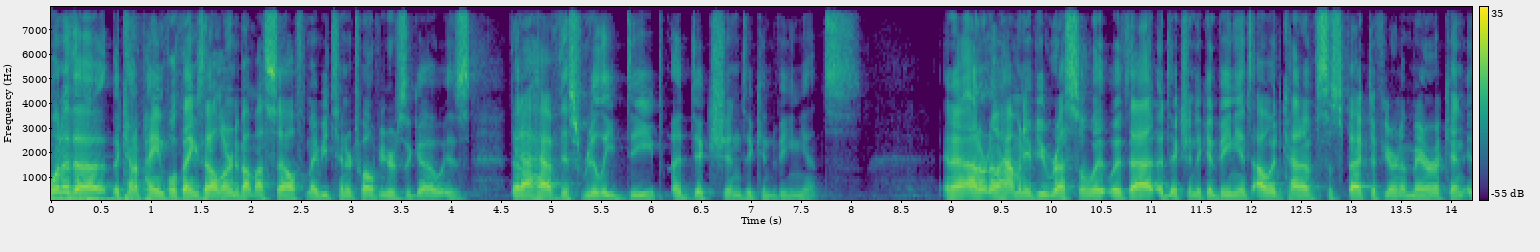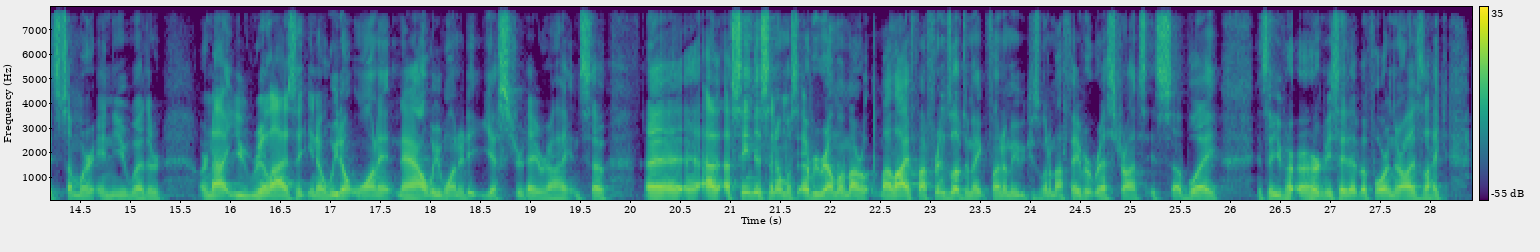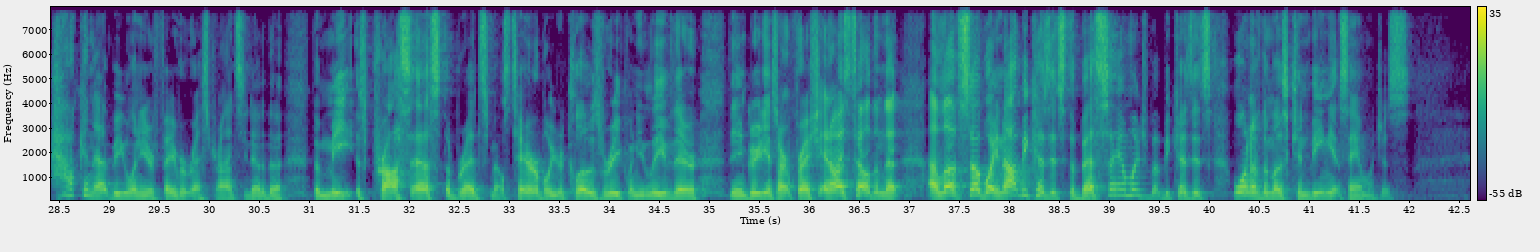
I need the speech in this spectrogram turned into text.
one of the, the kind of painful things that I learned about myself maybe 10 or 12 years ago is that I have this really deep addiction to convenience. And I don't know how many of you wrestle with, with that addiction to convenience. I would kind of suspect if you're an American, it's somewhere in you, whether or not you realize it. You know, we don't want it now, we wanted it yesterday, right? And so uh, I've seen this in almost every realm of my, my life. My friends love to make fun of me because one of my favorite restaurants is Subway. And so you've heard me say that before, and they're always like, How can that be one of your favorite restaurants? You know, the, the meat is processed, the bread smells terrible, your clothes reek when you leave there, the ingredients aren't fresh. And I always tell them that I love Subway not because it's the best sandwich, but because it's one of the most convenient sandwiches.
